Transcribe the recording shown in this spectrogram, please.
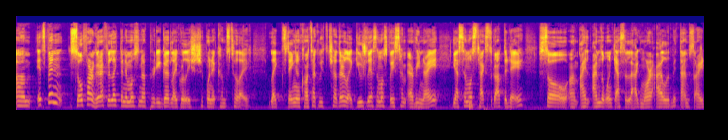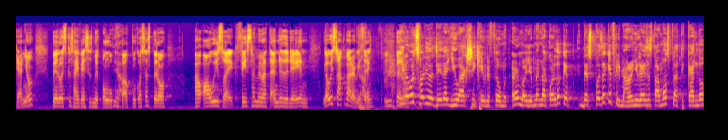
Um, it's been so far good. I feel like tenemos una pretty good like relationship when it comes to like like staying in contact with each other. Like usually hacemos FaceTime every night. Y hacemos text throughout the day. So um, I, I'm the one que hace lag more. I'll admit that. I'm sorry, Daniel. Pero es que hay veces me pongo Yeah. ocupado con cosas. Pero I'll always like FaceTime him at the end of the day, and we always talk about everything. Mm, pero- You know what's funny? The day that you actually came to film with Irma, yo me, me acuerdo que después de que firmaron, you guys estábamos platicando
